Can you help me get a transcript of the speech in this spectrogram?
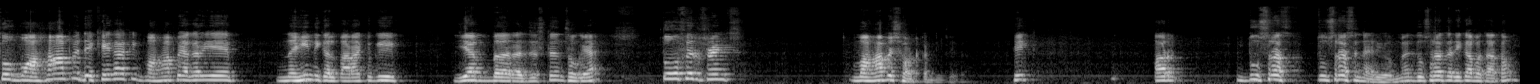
तो वहाँ पे देखेगा कि वहाँ पे अगर ये नहीं निकल पा रहा, क्योंकि ये अब रेजिस्टेंस हो गया तो फिर फ्रेंड्स वहाँ पे शॉर्ट कर दीजिएगा। ठीक? और दूसरा दूसरा सिनेरियो मैं दूसरा तरीका बताता हूँ।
